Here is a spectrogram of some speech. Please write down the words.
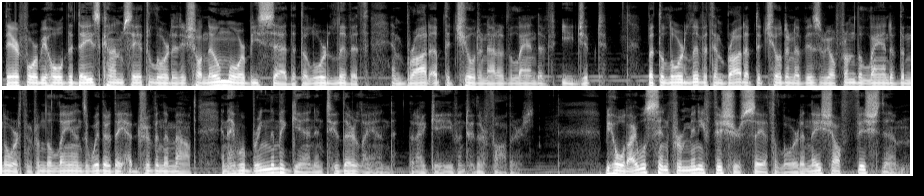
Therefore, behold, the days come, saith the Lord, that it shall no more be said that the Lord liveth, and brought up the children out of the land of Egypt but the Lord liveth and brought up the children of Israel from the land of the north and from the lands whither they had driven them out, and I will bring them again into their land that I gave unto their fathers. Behold, I will send for many fishers, saith the Lord, and they shall fish them.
